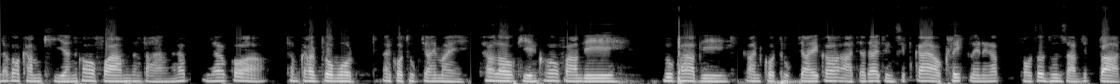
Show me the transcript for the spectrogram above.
แล้วก็คำเขียนข้อความต่างๆนะครับ แล้วก็ทำการโปรโมทการกดถูกใจใหม่ ถ้าเราเขียนข้อความดี รูปภาพดี การกดถูกใจก็อาจจะได้ถึง 19 คลิกเลยนะครับ ต่อต้นทุน 30 บาท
